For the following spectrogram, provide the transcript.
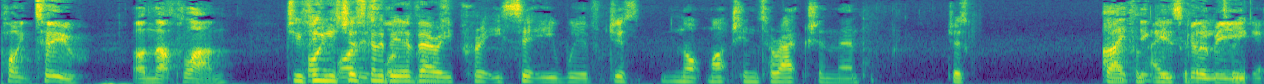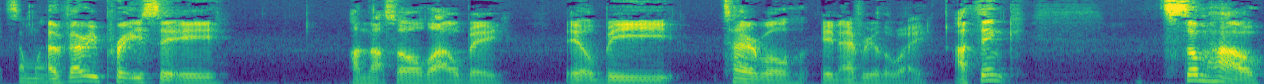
point two on that plan. Do you point think it's just going to be a look very nice. pretty city with just not much interaction then? Just I think it's going to B till you be a very pretty city, and that's all that'll be. It'll be terrible in every other way. I think somehow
